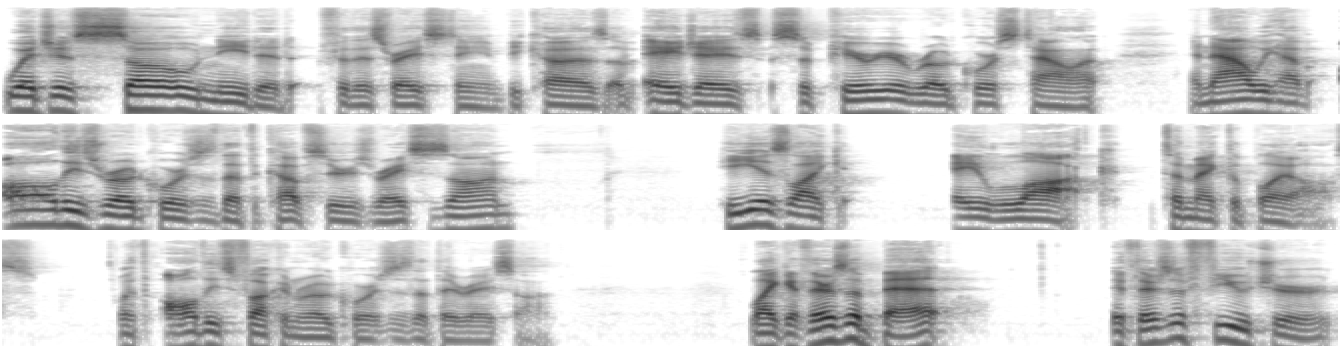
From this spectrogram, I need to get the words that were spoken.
which is so needed for this race team because of AJ's superior road course talent. And now we have all these road courses that the Cup Series races on. He is like a lock to make the playoffs with all these fucking road courses that they race on. Like if there's a bet, if there's a future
